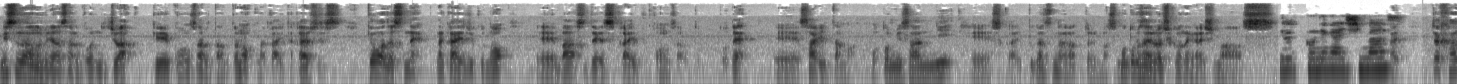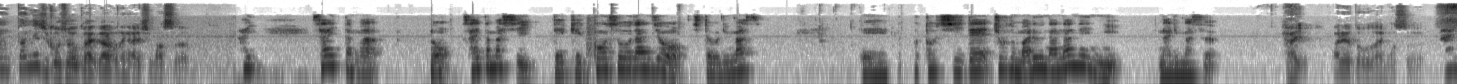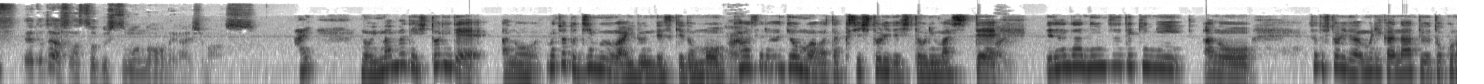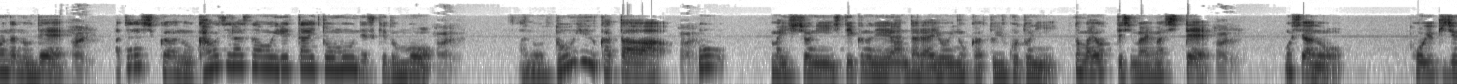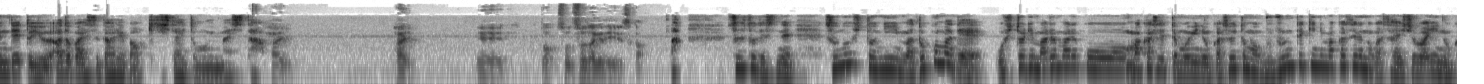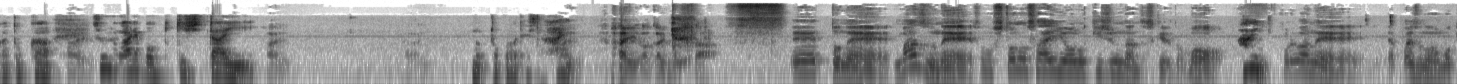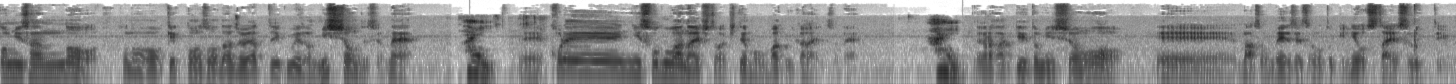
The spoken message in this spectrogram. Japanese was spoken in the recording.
リスナーの皆さん、こんにちは。経営コンサルタントの中井隆義です。今日はですね、中井塾の、えー、バースデースカイプコンサルということで、えー、埼玉の元美さんに、えー、スカイプがつながっております。元美さんよろしくお願いします。よろしくお願いします。はい、じゃあ簡単に自己紹介からお願いします。はい。埼玉の埼玉市で結婚相談所をしております。えー、今年でちょうど丸7年になります。はい。ありがとうございます。はい。えっ、ー、と、じゃあ早速質問の方お願いします。はい。の今まで一人で、あの、まあ、ちょっとジムはいるんですけども、はい、カウンセラー業務は私一人でしておりまして、はい、で、だんだん人数的に、あの、ちょっと一人では無理かなというところなので、はい、新しくあのカウンセラーさんを入れたいと思うんですけども、はい、あのどういう方を、はい、まあ、一緒にしていくのに選んだら良いのかということにと迷ってしまいまして、もしあのこういう基準でというアドバイスがあればお聞きしたいと思いました。はい。はい。えー、と、そ、それだけでいいですか？あ、それとですね、その人に、まあ、どこまでお一人丸々こう任せてもいいのか、それとも部分的に任せるのが最初はいいのかとか、はい、そういうのがあればお聞きしたいのところです。はい。はい、わ、はい、かりました。えー、っとね、まずね、その人の採用の基準なんですけれども、はい。これはね、やっぱりその元美さんのその結婚相談所をやっていく上のミッションですよね。はい。えー、これにそぐわない人は来てもうまくいかないですよね。はい。だからはっきりとミッションを、えー、まあその面接の時にお伝えするっていう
